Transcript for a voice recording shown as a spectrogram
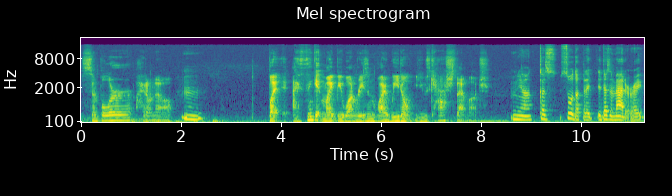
simpler. I don't know. But I think it might be one reason why we don't use cash that much. いや cause そうだったら it doesn't matter right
